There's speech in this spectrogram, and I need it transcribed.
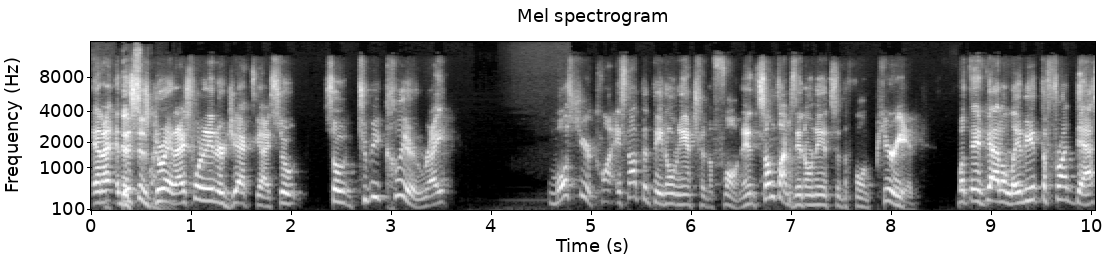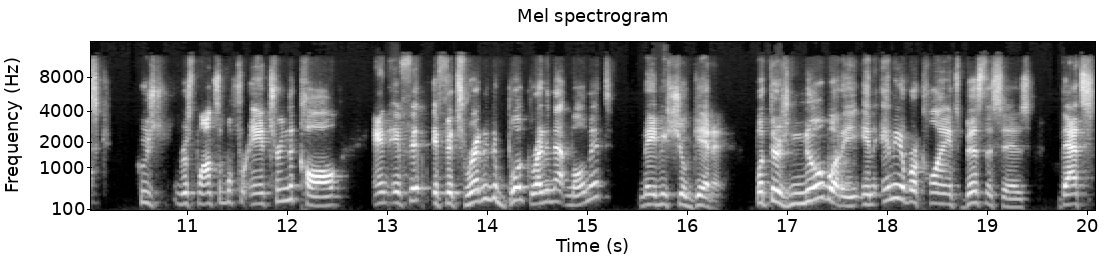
and I, this is great. I just want to interject, guys. So so to be clear, right? most of your clients, it's not that they don't answer the phone, and sometimes they don't answer the phone, period. But they've got a lady at the front desk who's responsible for answering the call. And if it if it's ready to book right in that moment, maybe she'll get it. But there's nobody in any of our clients' businesses that's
